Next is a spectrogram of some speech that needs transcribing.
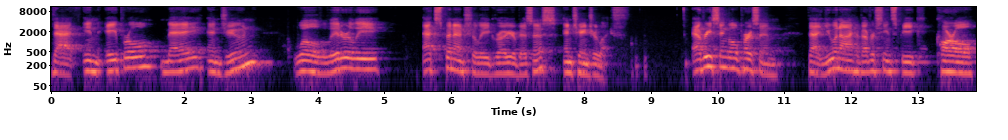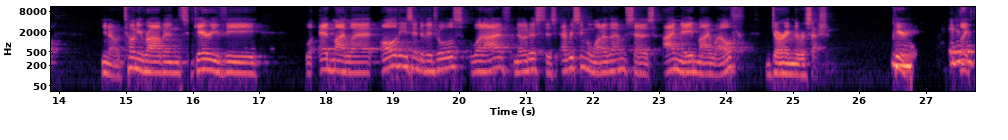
that in april may and june will literally exponentially grow your business and change your life. Every single person that you and I have ever seen speak, Carl, you know, Tony Robbins, Gary Vee, Ed Mylett, all these individuals, what I've noticed is every single one of them says, I made my wealth during the recession. Period. Mm-hmm. It is like, the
